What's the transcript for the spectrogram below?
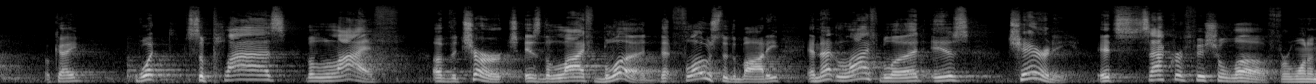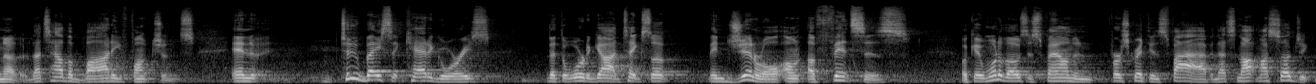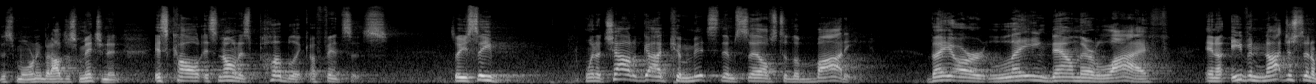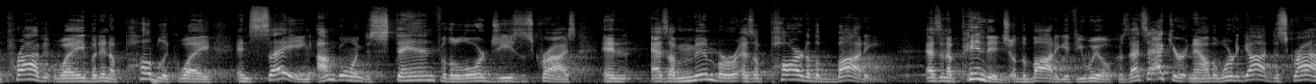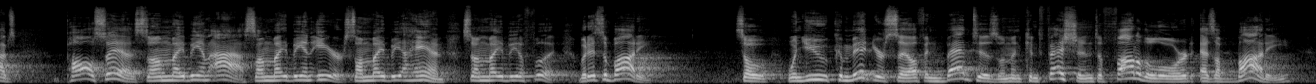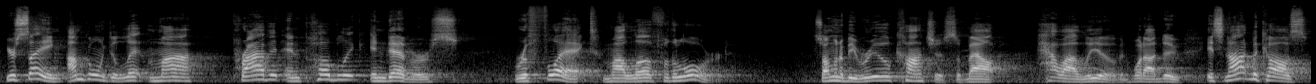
okay? What supplies the life of the church is the lifeblood that flows through the body, and that lifeblood is charity. It's sacrificial love for one another. That's how the body functions. And two basic categories that the Word of God takes up in general on offenses. Okay, one of those is found in 1 Corinthians 5, and that's not my subject this morning, but I'll just mention it. It's called, it's known as public offenses. So you see, when a child of God commits themselves to the body, they are laying down their life in a, even not just in a private way, but in a public way, and saying, I'm going to stand for the Lord Jesus Christ. And as a member, as a part of the body, as an appendage of the body, if you will, because that's accurate now. The Word of God describes, Paul says, some may be an eye, some may be an ear, some may be a hand, some may be a foot, but it's a body. So when you commit yourself in baptism and confession to follow the Lord as a body, you're saying, I'm going to let my private and public endeavors reflect my love for the Lord. So I'm going to be real conscious about how I live and what I do. It's not because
